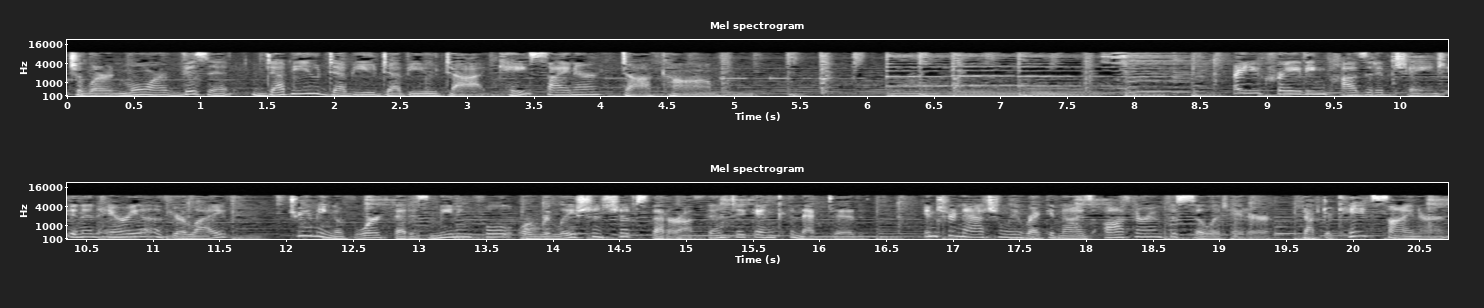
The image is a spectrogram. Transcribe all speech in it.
To learn more, visit www.katesiner.com. Are you craving positive change in an area of your life? Dreaming of work that is meaningful or relationships that are authentic and connected? Internationally recognized author and facilitator, Dr. Kate Siner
